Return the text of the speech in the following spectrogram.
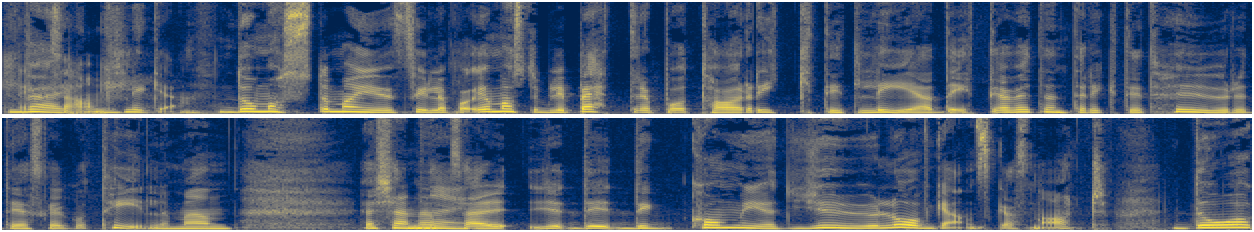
Liksom. Verkligen. Då måste man ju fylla på. Jag måste bli bättre på att ta riktigt ledigt. Jag vet inte riktigt hur det ska gå till. Men jag känner Nej. att så här, det, det kommer ju ett jullov ganska snart. Då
